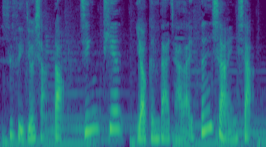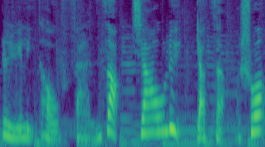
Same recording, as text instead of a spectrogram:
C C 就想到，今天要跟大家来分享一下日语里头烦躁、焦虑要怎么说。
